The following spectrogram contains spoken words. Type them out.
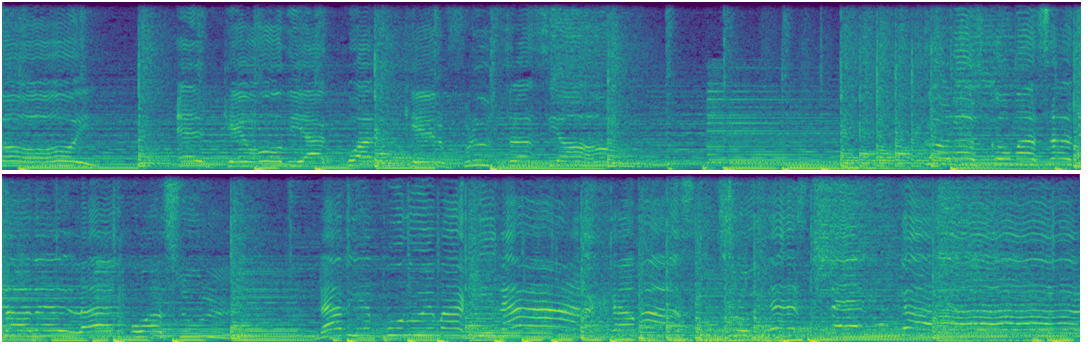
soy el que odia cualquier frustración. Conozco más allá del lago azul, nadie pudo imaginar jamás, soy de este lugar.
